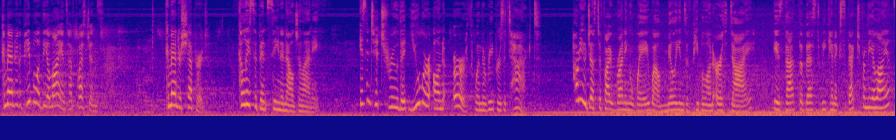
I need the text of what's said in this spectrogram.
Commander, the people of the Alliance have questions. Commander Shepard. Khalisah bint Sinan Al-Jilani. Isn't it true that you were on Earth when the Reapers attacked? How do you justify running away while millions of people on Earth die? Is that the best we can expect from the Alliance?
